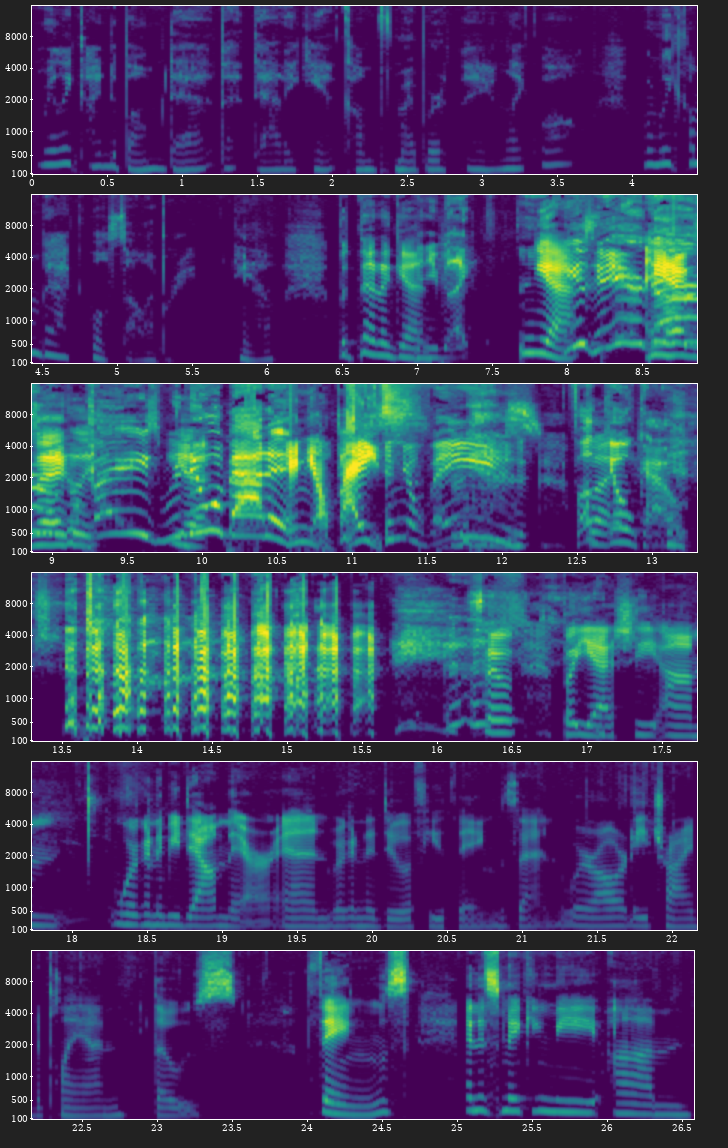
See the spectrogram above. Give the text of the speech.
I'm really kind of bummed dad, that daddy can't come for my birthday. I'm like, well, when we come back, we'll celebrate, you know? But then again, And you'd be like, yeah. He's here, Yeah, exactly. Face. We Yeah. knew about it. In your face. In your face. Fuck But- your couch. so, but yeah, she, um, we're going to be down there and we're going to do a few things and we're already trying to plan those things. And it's making me, um,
